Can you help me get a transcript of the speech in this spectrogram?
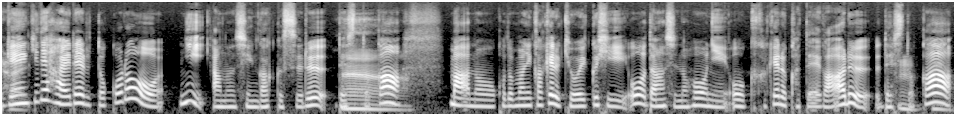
現役で入れるところにあの進学するですとか。まあ、あの子供にかける教育費を男子の方に多くかける家庭があるですとか、うんうん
